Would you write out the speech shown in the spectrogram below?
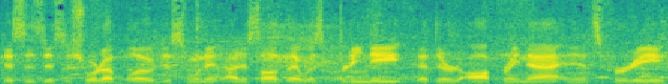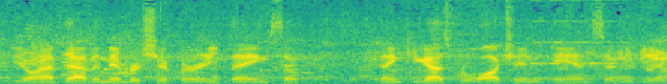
this is just a short upload. Just wanted I just thought that was pretty neat that they're offering that and it's free. You don't have to have a membership or anything. So thank you guys for watching and 73.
